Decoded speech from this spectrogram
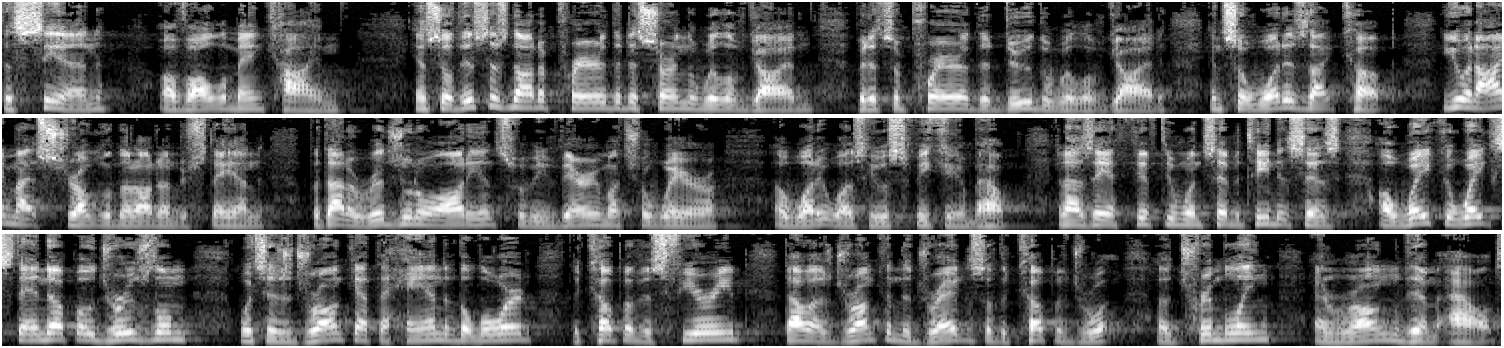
the sin of all of mankind. And so this is not a prayer to discern the will of God, but it's a prayer to do the will of God. And so, what is that cup? You and I might struggle to not understand, but that original audience would be very much aware of what it was he was speaking about. In Isaiah 51 17, it says, Awake, awake, stand up, O Jerusalem, which is drunk at the hand of the Lord, the cup of his fury. Thou hast drunken the dregs of the cup of, dr- of trembling and wrung them out.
